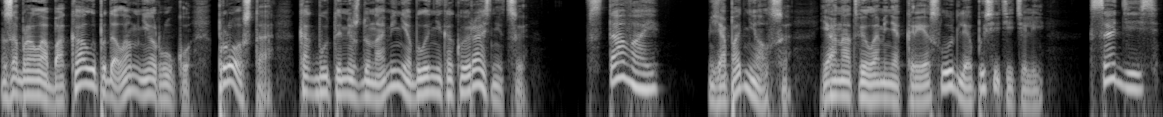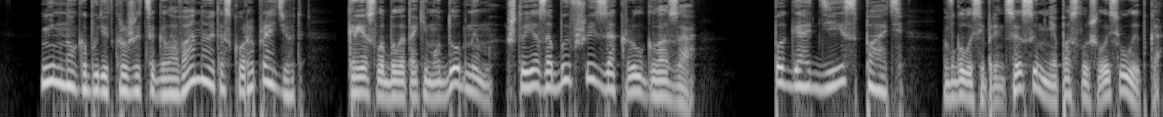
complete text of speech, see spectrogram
забрала бокал и подала мне руку. Просто, как будто между нами не было никакой разницы. «Вставай!» Я поднялся, и она отвела меня к креслу для посетителей. «Садись. Немного будет кружиться голова, но это скоро пройдет». Кресло было таким удобным, что я, забывшись, закрыл глаза. «Погоди спать!» В голосе принцессы мне послышалась улыбка.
